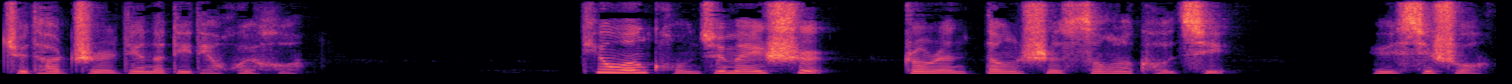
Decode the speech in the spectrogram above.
去他指定的地点汇合。听闻孔局没事，众人登时松了口气。雨熙说：“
